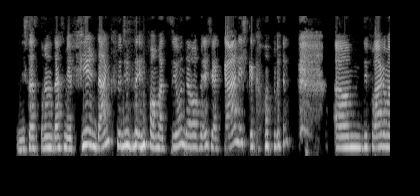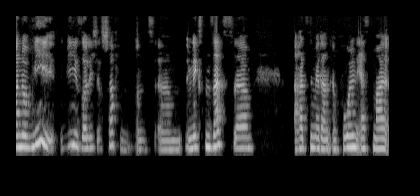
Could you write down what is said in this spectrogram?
Und ich saß drin und dachte mir, vielen Dank für diese Information, darauf wäre ich ja gar nicht gekommen. Ähm, die Frage war nur, wie? Wie soll ich es schaffen? Und ähm, im nächsten Satz ähm, hat sie mir dann empfohlen, erstmal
